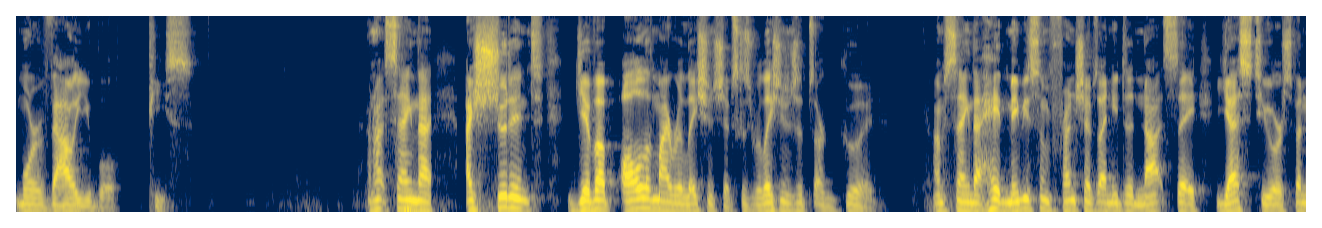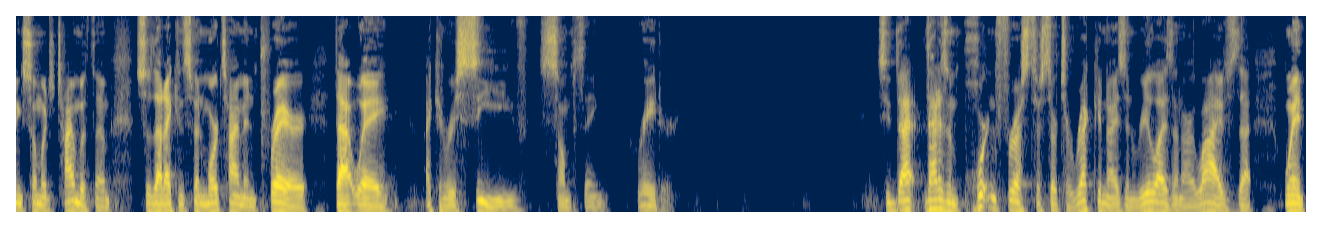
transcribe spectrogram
more valuable peace. I'm not saying that I shouldn't give up all of my relationships because relationships are good. I'm saying that, hey, maybe some friendships I need to not say yes to or spending so much time with them so that I can spend more time in prayer. That way I can receive something greater. See, that, that is important for us to start to recognize and realize in our lives that when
